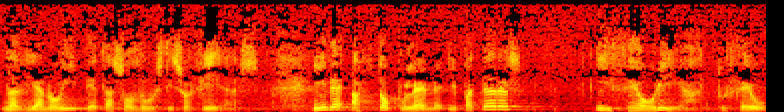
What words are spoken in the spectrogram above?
να διανοείται τα σοδούς της σοφίας. Είναι αυτό που λένε οι πατέρες η θεωρία του Θεού.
